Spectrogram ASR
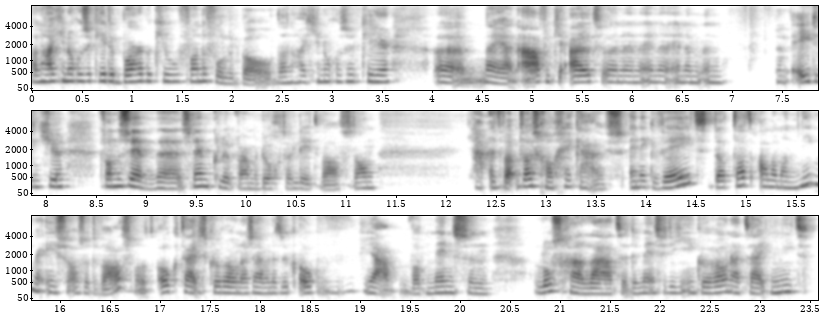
Dan had je nog eens een keer de barbecue van de volleybal. Dan had je nog eens een keer uh, nou ja, een avondje uit en een, en een, een, een, een etentje van de, zwem, de zwemclub waar mijn dochter lid was. Dan, ja, het, het was gewoon gekkenhuis. En ik weet dat dat allemaal niet meer is zoals het was. Want ook tijdens corona zijn we natuurlijk ook ja, wat mensen los gaan laten. De mensen die je in coronatijd niet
